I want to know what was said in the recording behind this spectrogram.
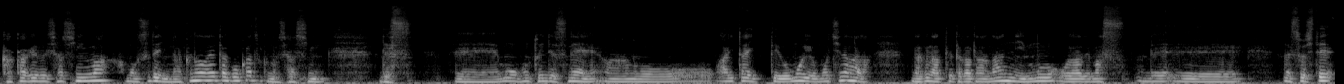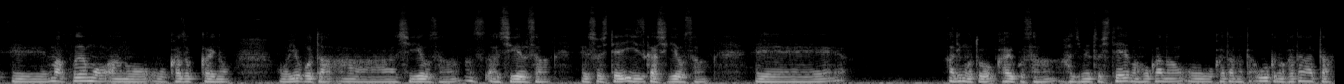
掲げる写真はもうすでに亡くなられたご家族の写真です。えー、もう本当にですねあの会いたいっていう思いを持ちながら亡くなってた方が何人もおられます。で、えーそして、えー、まあ、これはもうあの家族会の横田茂雄さん茂さんそして飯塚茂雄さん、えー、有本佳代子さんはじめとして、まあ、他の方々多くの方々、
